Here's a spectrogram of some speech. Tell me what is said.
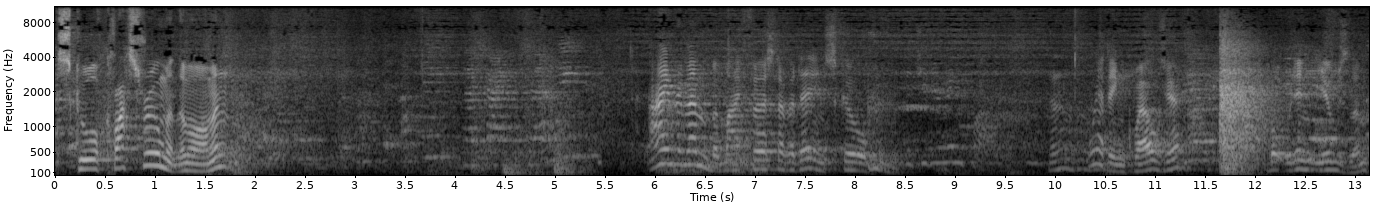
school classroom at the moment. I remember my first ever day in school. Hmm. We had inkwells, yeah, but we didn't use them.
